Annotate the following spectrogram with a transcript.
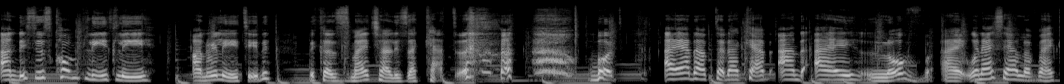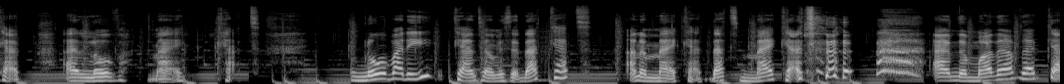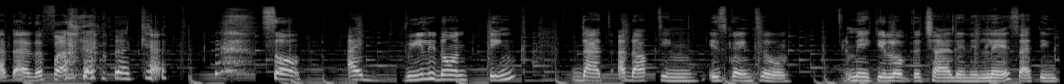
And this is completely unrelated because my child is a cat. but I adopted a cat and I love I when I say I love my cat, I love my cat. Nobody can tell me say that cat and a my cat. That's my cat. I'm the mother of that cat. I'm the father of that cat. So I really don't think that adopting is going to make you love the child any less. I think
